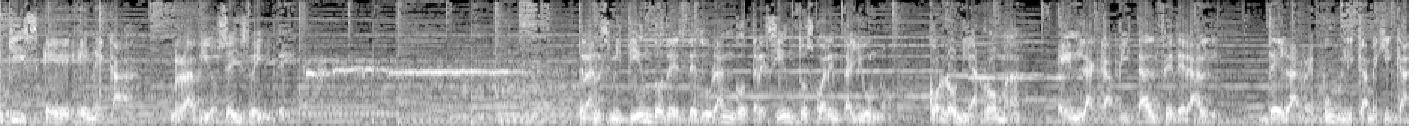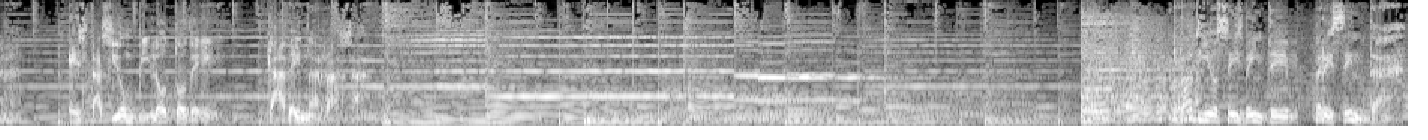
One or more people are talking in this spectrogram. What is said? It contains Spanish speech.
XENK, Radio 620. Transmitiendo desde Durango 341, Colonia Roma, en la capital federal de la República Mexicana. Estación piloto de Cadena Raza. Radio 620 presenta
